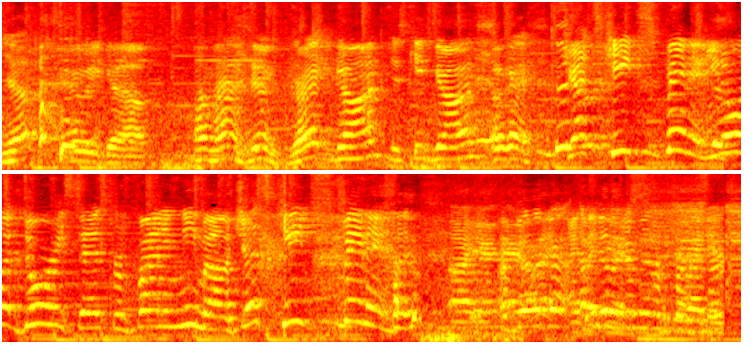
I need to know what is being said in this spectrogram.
Yep. There we go. Oh man, doing great. Keep going. Just keep going. Okay. Just keep spinning. You know what Dory says from Finding Nemo? Just keep spinning. All right, here. I feel like, I, I feel like I'm in a pressure.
